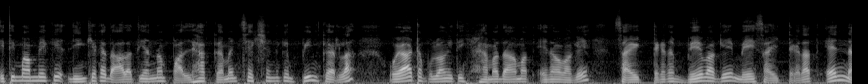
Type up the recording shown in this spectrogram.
ඉතින් මම මේකේ link එක දාලා තියන්නම් පල්ලෙහා comment section එකෙන් pin කරලා ඔයාට පුළුවන් ඉතින් හැමදාමත් එනවා වගේ site එකට මේ වගේ මේ site එකටත් එන්න.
